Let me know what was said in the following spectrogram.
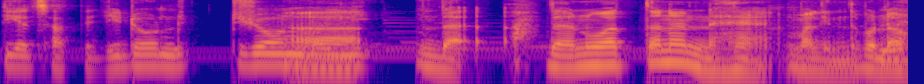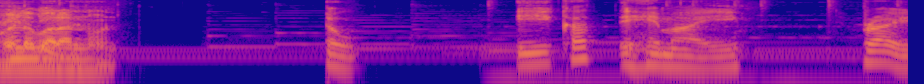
තියත් සත්ත ජිඩෝන් ජෝන් දැනුවත්තන නැහැ මලින්ද පොඩ්ඩ හොල බලන්න ඕන. ඒකත් එහෙමයි. රයි්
